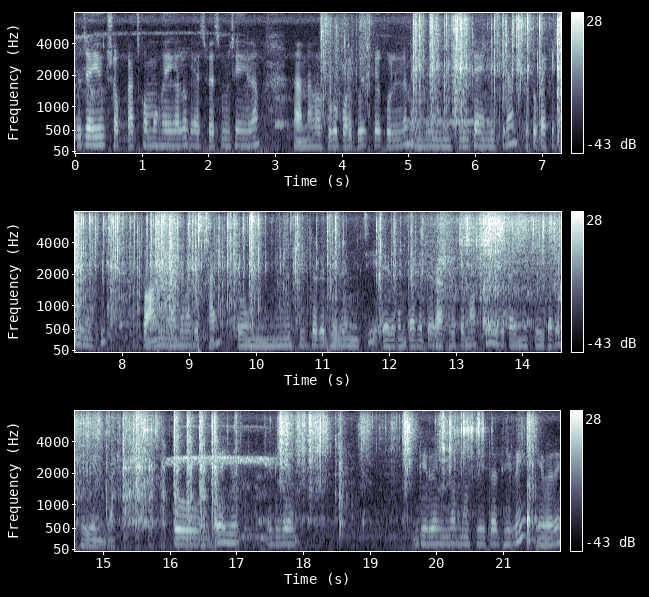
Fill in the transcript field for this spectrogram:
তো যাই হোক সব কাজকর্ম হয়ে গেল গ্যাস ফ্যাস মুছে নিলাম রান্নাঘর পুরো পয় পরিষ্কার করে নিলাম এই যে মুসলিটা এনেছিলাম ছোটো প্যাকেটই এনেছি তো আমি মাঝে মাঝে খাই তো মুসলিটাকে ঢেলে নিচ্ছি এরকম প্যাকেটে রাখলে তো নষ্ট হয়ে যাবে তাই মুসলিটাকে ঢেলে নিলাম। তো যাই হোক এদিকে ঢেলে নিলাম, মুসলিটা ঢেলে এবারে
